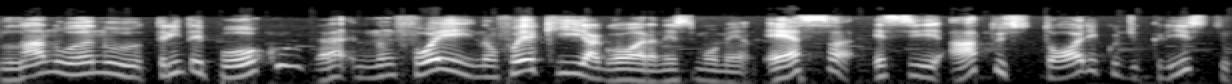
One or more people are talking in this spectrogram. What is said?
lá no ano 30 e pouco. Né? Não foi, não foi aqui agora nesse momento. Essa esse ato histórico de Cristo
